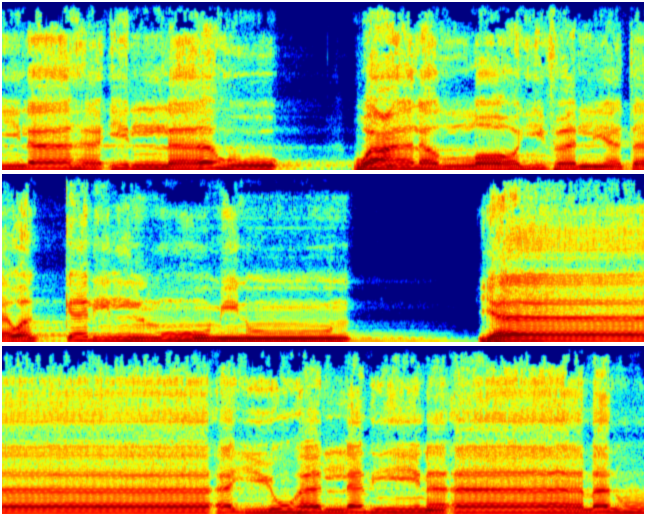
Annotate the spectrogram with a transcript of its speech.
إله إلا هو وعلى الله فليتوكل المؤمنون. يا الذين آمنوا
